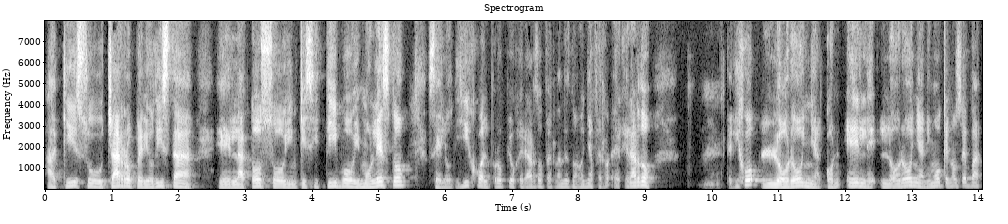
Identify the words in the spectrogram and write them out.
aquí su charro periodista eh, latoso, inquisitivo y molesto, se lo dijo al propio Gerardo Fernández Noroña. Eh, Gerardo, te dijo Loroña con L, Loroña, ni modo que no sepa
